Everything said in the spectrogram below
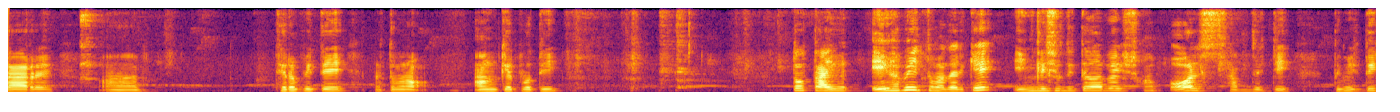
তার থেরাপিতে তোমার অঙ্কের প্রতি। তো তাই এইভাবেই তোমাদেরকে ইংলিশও দিতে হবে, সব অল সাবজেক্টে তুমি যদি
